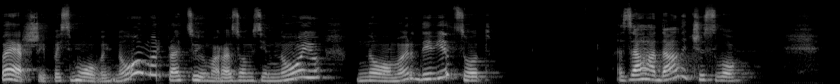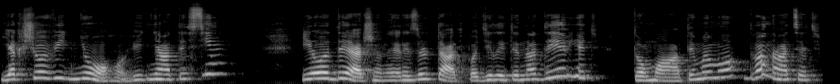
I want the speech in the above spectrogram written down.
Перший письмовий номер працюємо разом зі мною. Номер 900. Загадали число. Якщо від нього відняти 7 і одержаний результат поділити на 9, то матимемо 12.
